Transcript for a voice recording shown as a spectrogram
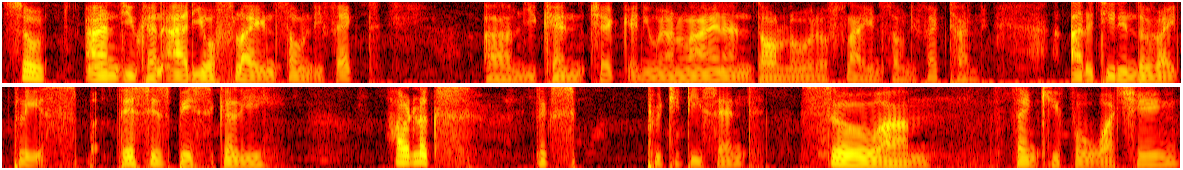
So, and you can add your flying sound effect. Um, you can check anywhere online and download a flying sound effect and add it in in the right place. But this is basically how it looks It looks pretty decent so um thank you for watching.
